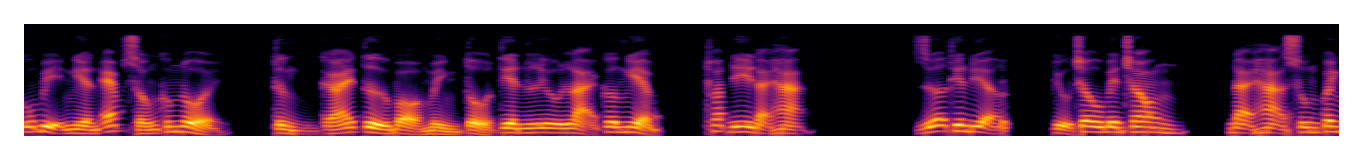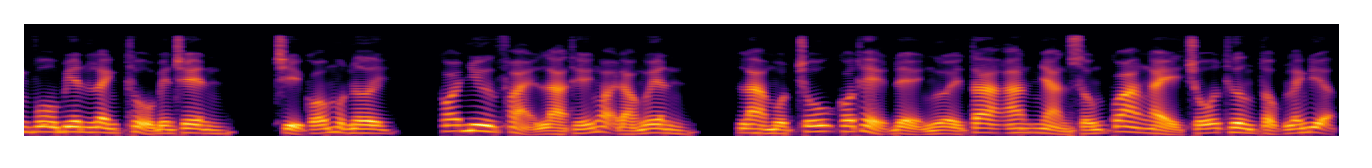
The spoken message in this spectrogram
cũng bị nghiền ép sống không nổi, từng cái từ bỏ mình tổ tiên lưu lại cơ nghiệp, thoát đi đại hạ. Giữa thiên địa, cửu châu bên trong, đại hạ xung quanh vô biên lãnh thổ bên trên, chỉ có một nơi, coi như phải là thế ngoại đảo nguyên, là một chỗ có thể để người ta an nhàn sống qua ngày chỗ thương tộc lãnh địa.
